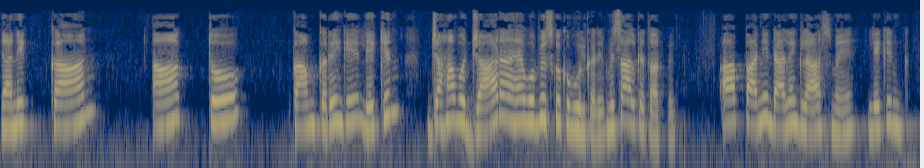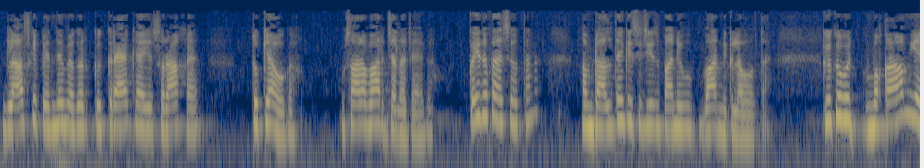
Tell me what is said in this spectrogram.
یعنی کان، آنکھ تو کام کریں گے، لیکن جہاں وہ جا رہا ہے، وہ بھی اس کو قبول کرے۔ مثال کے طور پہ، آپ پانی ڈالیں گلاس میں، لیکن گلاس کے پیندے میں اگر کوئی کریک ہے یا سوراخ ہے، تو کیا ہوگا؟ سارا باہر چلا جائے گا۔ کئی دفعہ ایسے ہوتا ہے نا، ہم ڈالتے ہیں کسی چیز، پانی وہ باہر نکلا ہوا ہوتا ہے۔ کیونکہ وہ مقام یا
